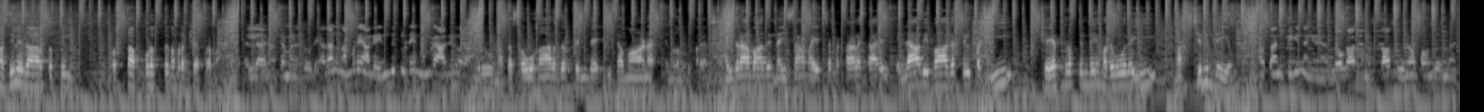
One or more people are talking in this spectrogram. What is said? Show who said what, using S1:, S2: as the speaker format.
S1: മതിൽ യഥാർത്ഥത്തിൽ തൊട്ടപ്പുറത്ത് നമ്മുടെ ക്ഷേത്രമാണ്.
S2: എല്ലാവരും ഒറ്റ മനസ്സോടെ അതാണ് നമ്മുടെ ആഗ്രഹം. ഹിന്ദുക്കളുടെയും നമ്മുടെ ആഗ്രഹം
S1: ഒരു മതസൗഹാർദ്ദത്തിന്റെ ഇടമാണ് എന്ന് നമുക്ക് പറയാം സാധിക്കും. ഹൈദരാബാദ് നൈസാം അയച്ച പട്ടാളക്കാരിൽ എല്ലാ വിഭാഗത്തിൽപ്പെട്ട ഈ ക്ഷേത്രത്തിന്റെയും അതുപോലെ ഈ മസ്ജിദിന്റെയും
S2: അവസാനിപ്പിക്കുന്നത് അങ്ങനെയാണ്. ലോക സമസ്ത സൂനോ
